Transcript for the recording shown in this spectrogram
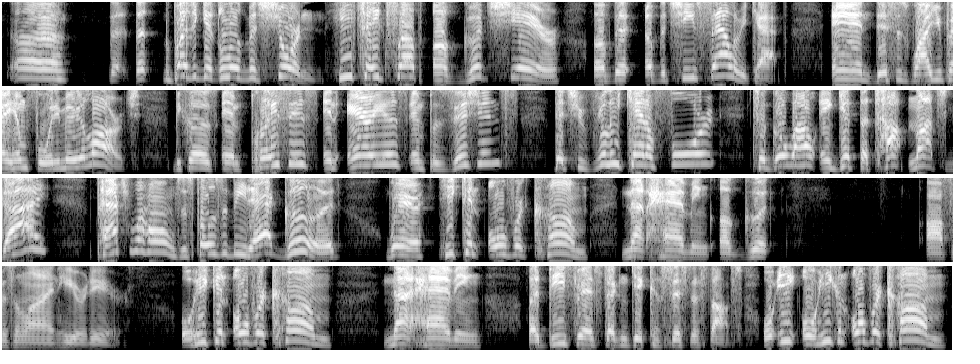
uh the, the, the budget gets a little bit shortened. He takes up a good share of the of the Chiefs salary cap. And this is why you pay him 40 million large because in places, in areas, in positions that you really can't afford to go out and get the top-notch guy, Patrick Mahomes is supposed to be that good where he can overcome not having a good offensive line here or there or he can overcome not having a defense that can get consistent stops, or he or he can overcome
